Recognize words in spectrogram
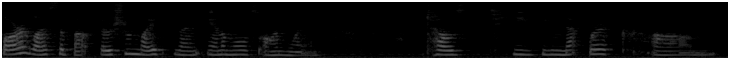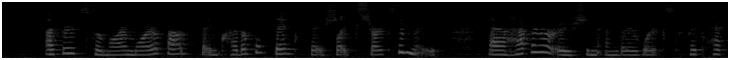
far less about ocean life than animals on land. Tells TV network um, efforts to learn more about the incredible big fish like sharks and rays that inhabit our ocean and their works to protect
